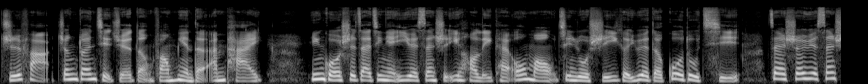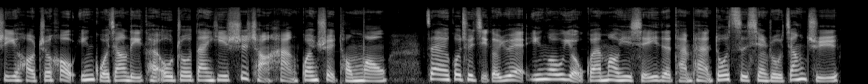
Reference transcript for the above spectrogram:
执法、争端解决等方面的安排。英国是在今年一月三十一号离开欧盟，进入十一个月的过渡期。在十二月三十一号之后，英国将离开欧洲单一市场和关税同盟。在过去几个月，英欧有关贸易协议的谈判多次陷入僵局，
